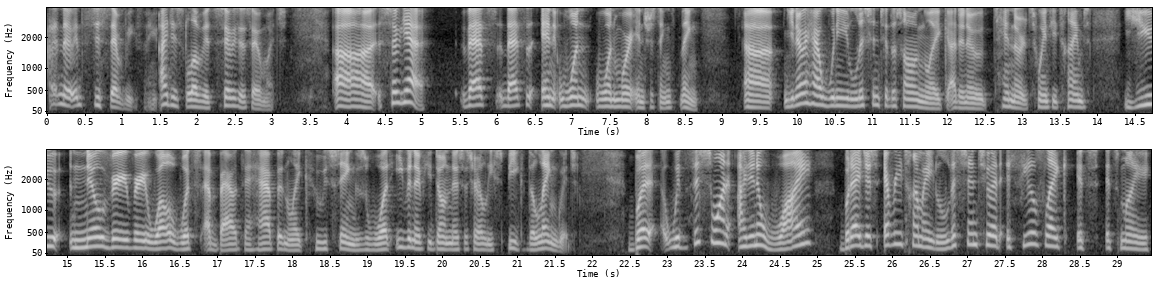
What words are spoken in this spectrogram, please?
I don't know. It's just everything. I just love it so so so much. Uh, so yeah, that's that's and one one more interesting thing. Uh, you know how when you listen to the song like I don't know ten or twenty times, you know very very well what's about to happen like who sings what even if you don't necessarily speak the language. But with this one i don't know why but i just every time i listen to it it feels like it's it's my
